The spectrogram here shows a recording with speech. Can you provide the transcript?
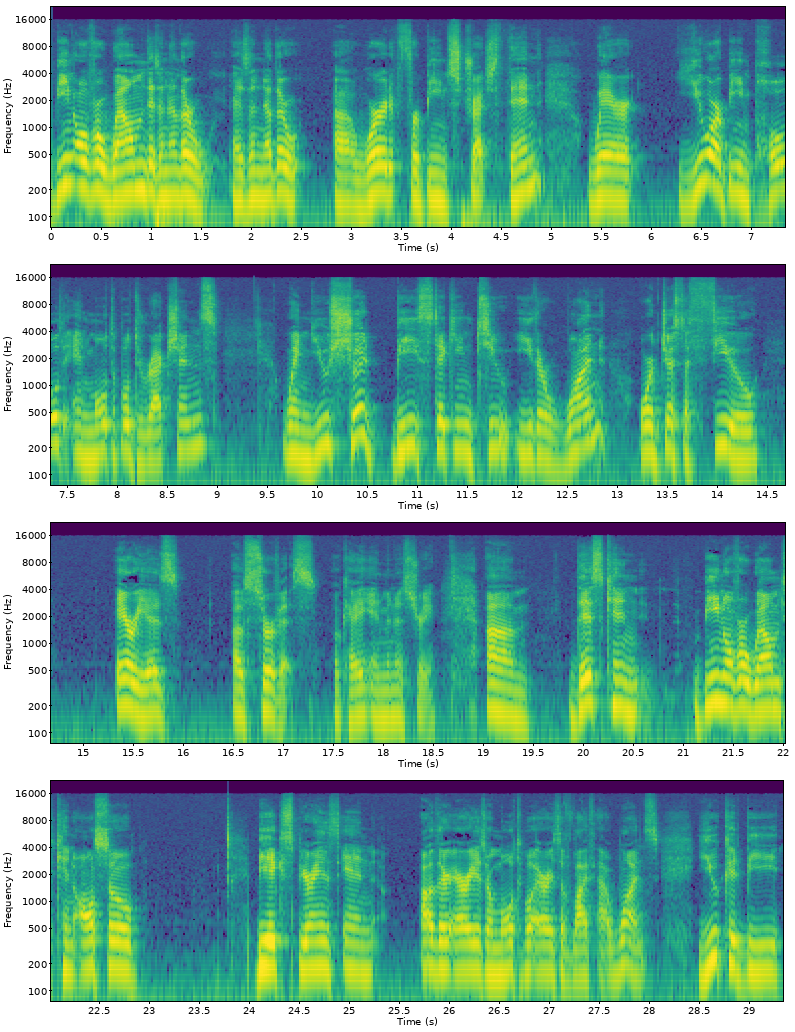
being overwhelmed is another is another uh, word for being stretched thin, where you are being pulled in multiple directions when you should be sticking to either one or just a few areas of service, okay, in ministry. Um, this can, being overwhelmed can also be experienced in other areas or multiple areas of life at once. You could be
